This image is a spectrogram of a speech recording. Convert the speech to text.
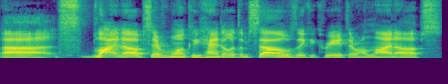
uh, lineups. Everyone could handle it themselves. They could create their own lineups.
